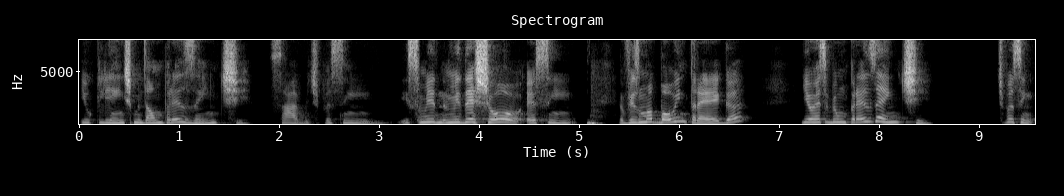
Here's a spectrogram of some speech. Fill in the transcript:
e o cliente me dá um presente, sabe? Tipo assim, isso me, me deixou, assim, eu fiz uma boa entrega e eu recebi um presente. Tipo assim,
